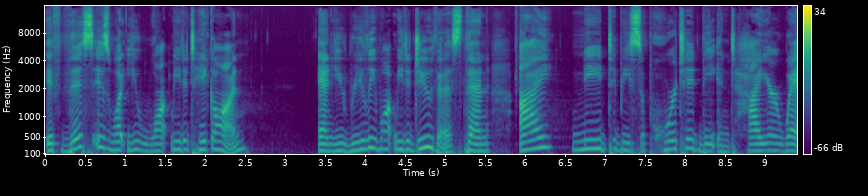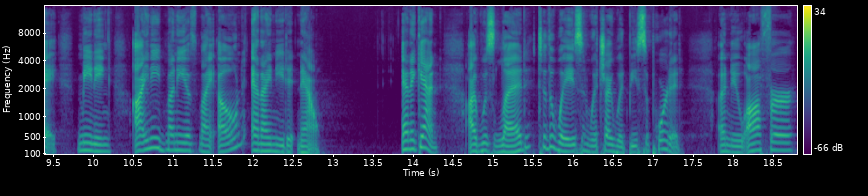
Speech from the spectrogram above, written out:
if this is what you want me to take on, and you really want me to do this, then I need to be supported the entire way, meaning I need money of my own and I need it now. And again, I was led to the ways in which I would be supported a new offer,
